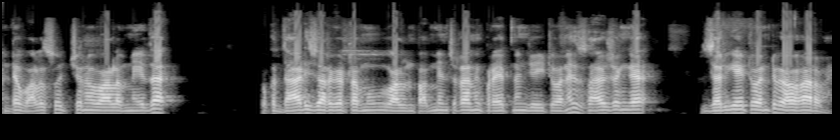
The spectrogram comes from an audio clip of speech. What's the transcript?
అంటే వలస వచ్చిన వాళ్ళ మీద ఒక దాడి జరగటము వాళ్ళని పంపించడానికి ప్రయత్నం చేయటం అనేది సహజంగా జరిగేటువంటి వ్యవహారమే.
